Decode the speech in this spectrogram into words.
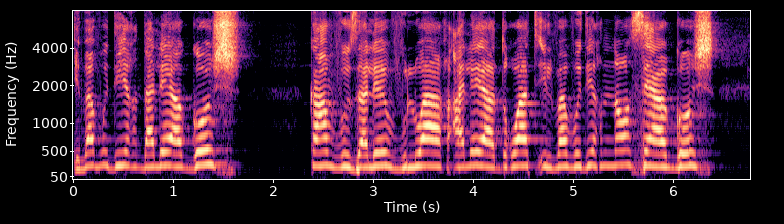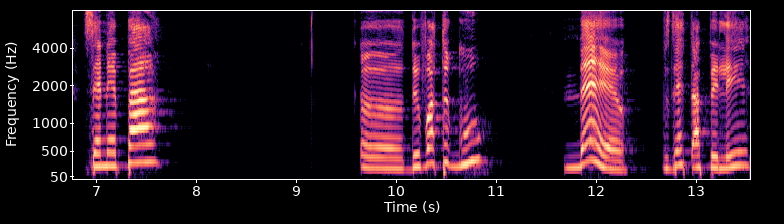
Il va vous dire d'aller à gauche. Quand vous allez vouloir aller à droite, il va vous dire non, c'est à gauche. Ce n'est pas euh, de votre goût, mais vous êtes appelé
